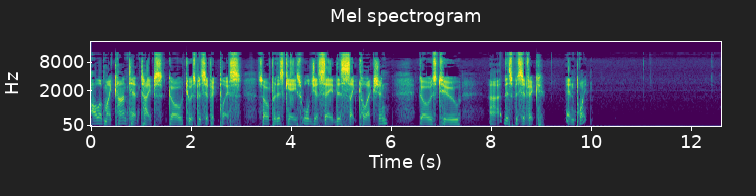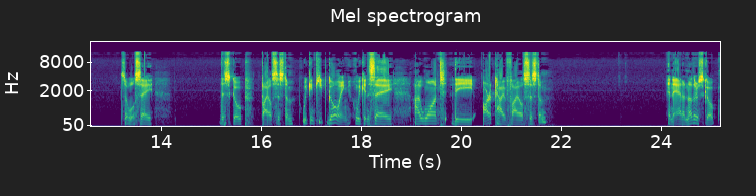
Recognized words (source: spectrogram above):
all of my content types go to a specific place. So for this case, we'll just say this site collection goes to uh, this specific endpoint. So we'll say the scope file system, we can keep going. We can say, I want the archive file system and add another scope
